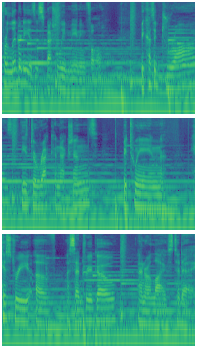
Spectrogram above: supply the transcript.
For Liberty is especially meaningful because it draws these direct connections between history of a century ago and our lives today.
